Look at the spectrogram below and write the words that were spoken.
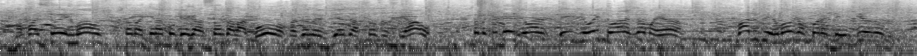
A paz irmãos. Estamos aqui na congregação da Lagoa, fazendo um evento de ação social. Estamos aqui desde, hora, desde 8 horas da manhã. Vários irmãos já foram atendidos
